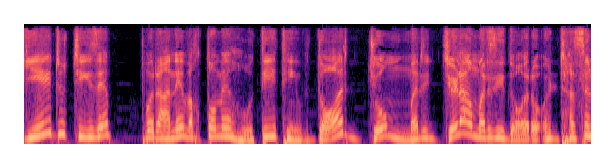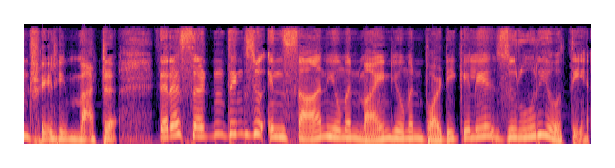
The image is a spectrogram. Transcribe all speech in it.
ये जो चीज़ें पुराने वक्तों में होती थी, दौर जो मर, जड़ा मर्ज़ी दौर हो it doesn't really matter there are certain things जो इंसान ह्यूमन माइंड ह्यूमन बॉडी के लिए ज़रूरी होती हैं।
